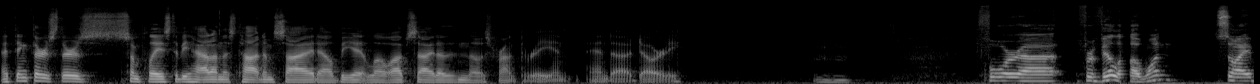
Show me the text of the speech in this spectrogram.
I think there's there's some plays to be had on this Tottenham side, albeit low upside, other than those front three and and uh, Doherty. Mm-hmm. For uh, for Villa, one. So I,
